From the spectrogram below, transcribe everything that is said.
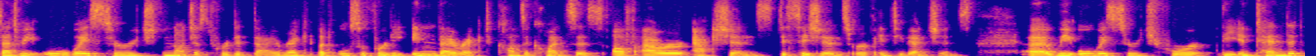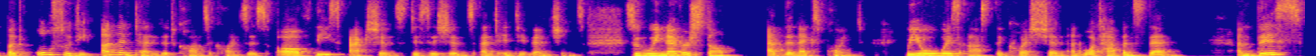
that we always search not just for the direct but also for the indirect consequences of our actions decisions or of interventions uh, we always search for the intended, but also the unintended consequences of these actions, decisions, and interventions. So we never stop at the next point. We always ask the question, and what happens then? And this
